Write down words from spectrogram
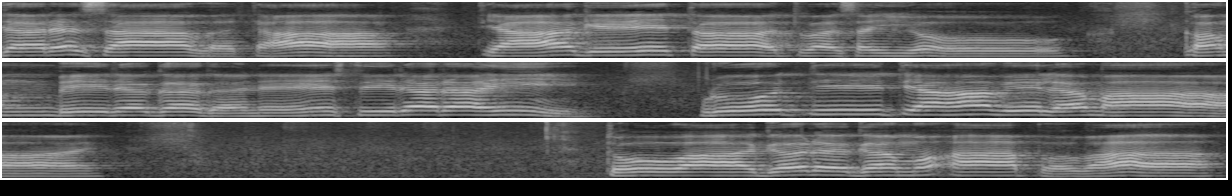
દર્શાવતા ત્યાગે તત્વ સંયોગ ગંભીર ગગને સ્થિર રહી વૃત્તિ ત્યાં વિલમાય તો આગળ ગમ આપવા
